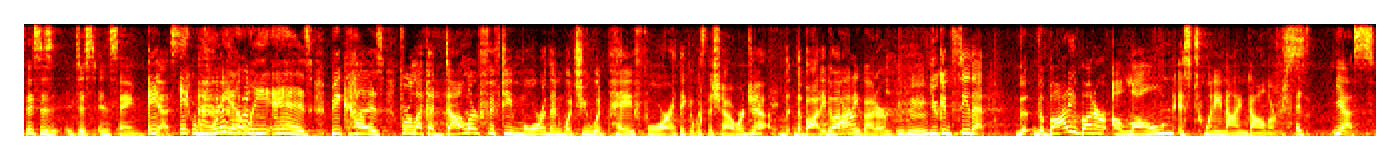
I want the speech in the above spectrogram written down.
This is just insane. It, yes. it really is because for like a dollar fifty more than what you would pay for, I think it was the shower gel, the, the body The butter. body butter, mhm. You can see that the, the body butter alone is twenty nine dollars. It's- yes.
